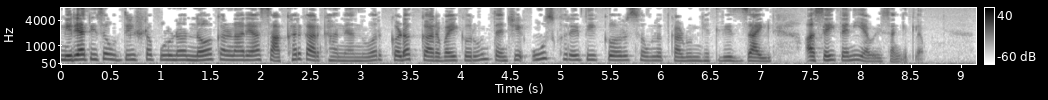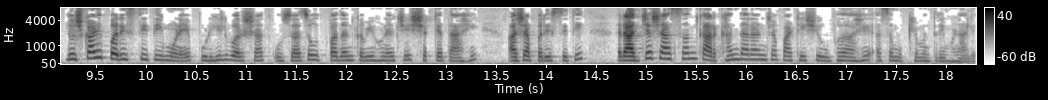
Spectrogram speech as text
निर्यातीचं उद्दिष्ट पूर्ण न करणाऱ्या साखर कारखान्यांवर कडक कारवाई करून त्यांची ऊस खरेदी कर सवलत काढून घेतली जाईल असंही त्यांनी यावेळी सांगितलं. दुष्काळी परिस्थितीमुळे पुढील वर्षात ऊसाचं उत्पादन कमी होण्याची शक्यता आहे. अशा परिस्थितीत राज्य शासन कारखानदारांच्या पाठीशी उभं आहे असं मुख्यमंत्री म्हणाले.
